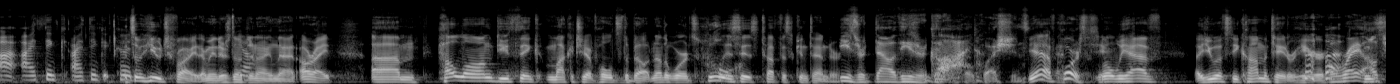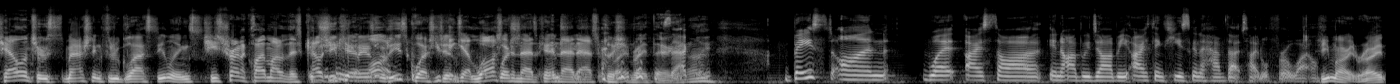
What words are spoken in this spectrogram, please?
I, I think I think it could. It's a huge fight. I mean, there's no Yeah. denying that. All right. Um, how long do you think Makhachev holds the belt? In other words, who is his toughest contender? These are now these are difficult questions. Yeah, of course. Well, we have a UFC commentator here. All right, I'll challenge her. Who's smashing through glass ceilings. She's trying to climb out of this couch. she You can can't answer lost. these questions, You can get what lost in that can in that she ass cushion right? right there. you know? Exactly. Based on what I saw in Abu Dhabi, I think he's going to have that title for a while. He might, right?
